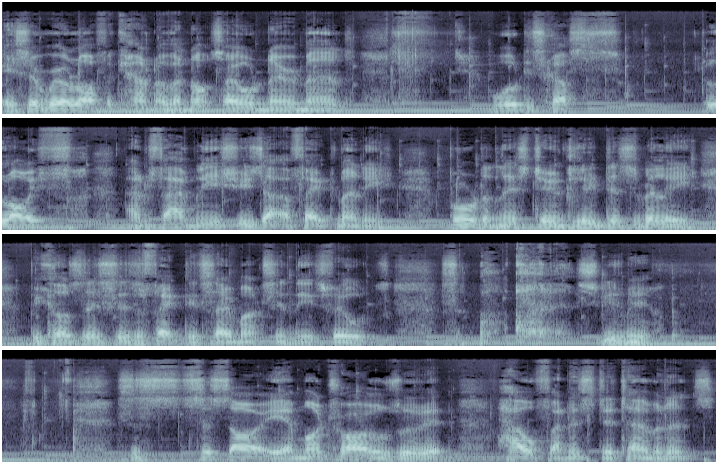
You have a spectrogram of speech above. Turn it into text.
it's a real life account of a not so ordinary man. We'll discuss life and family issues that affect many. Broaden this to include disability because this is affected so much in these fields. Excuse me. Society and my trials with it, health and its determinants,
